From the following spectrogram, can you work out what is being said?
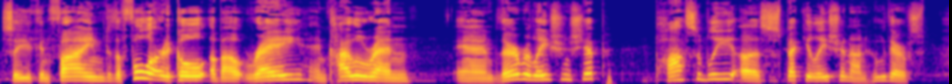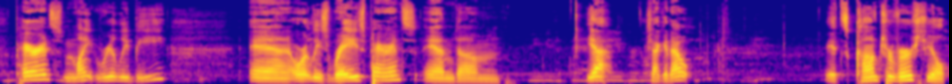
So you can find the full article about Rey and Kylo Ren and their relationship, possibly a speculation on who their parents might really be, and or at least Rey's parents. And um, yeah, check it out. It's controversial.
